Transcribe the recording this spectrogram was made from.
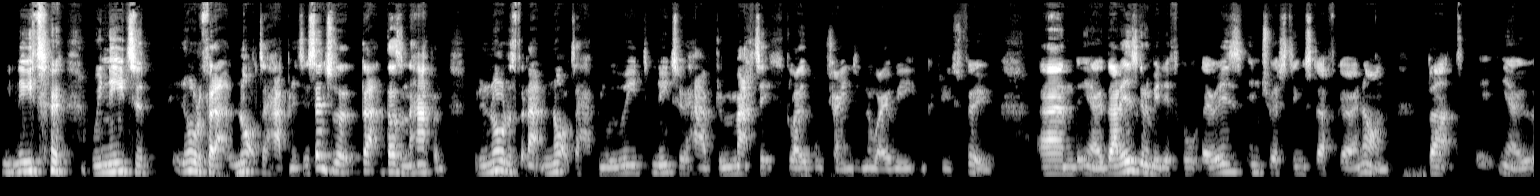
we need to we need to in order for that not to happen, it's essential that that doesn't happen. But in order for that not to happen, we need to have dramatic global change in the way we produce food. And you know that is going to be difficult. There is interesting stuff going on, but you know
